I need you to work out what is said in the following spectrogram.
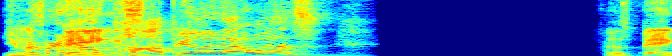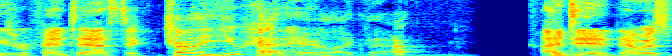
You Those remember bangs, how popular that was? Those bangs were fantastic. Charlie, you had hair like that. I did. That was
